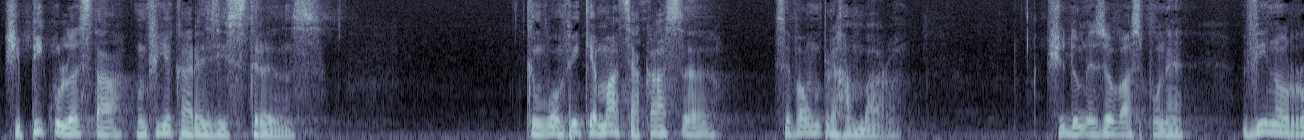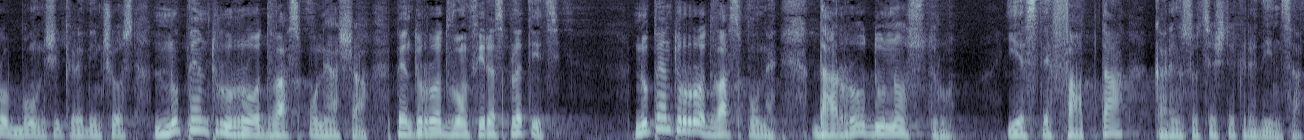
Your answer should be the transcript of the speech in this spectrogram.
Și picul ăsta în fiecare zi strâns, când vom fi chemați acasă, se va umple hambarul. Și Dumnezeu va spune, vino rob bun și credincios. Nu pentru rod va spune așa, pentru rod vom fi răsplătiți. Nu pentru rod va spune, dar rodul nostru este fapta care însoțește credința.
